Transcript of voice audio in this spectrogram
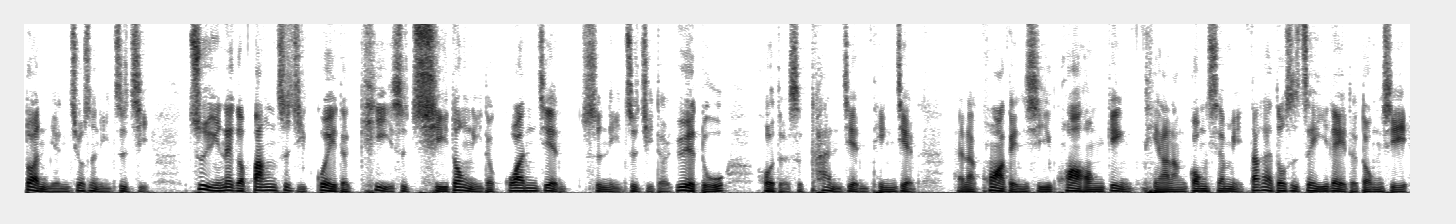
断言，就是你自己。至于那个帮自己贵的 key，是启动你的关键，是你自己的阅读，或者是看见、听见。还那看电视、看风景、听人讲什么，大概都是这一类的东西。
